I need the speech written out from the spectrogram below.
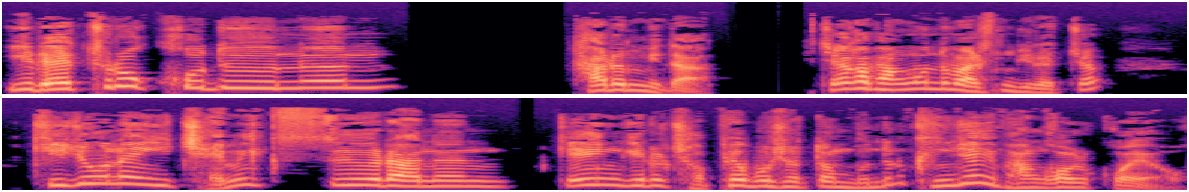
이 레트로 코드는 다릅니다. 제가 방금도 말씀드렸죠? 기존에 이 제믹스라는 게임기를 접해보셨던 분들은 굉장히 반가울 거예요.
